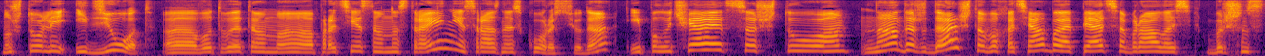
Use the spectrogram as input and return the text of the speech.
но что ли идет э, вот в этом э, протестном настроении с разной скоростью, да, и получается, что надо ждать, чтобы хотя бы опять собралось большинство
